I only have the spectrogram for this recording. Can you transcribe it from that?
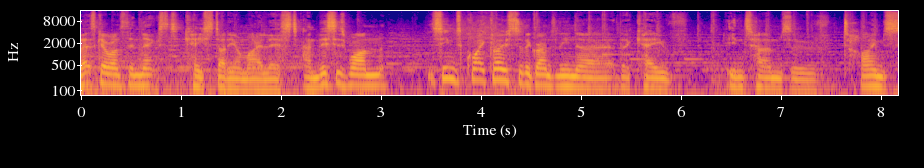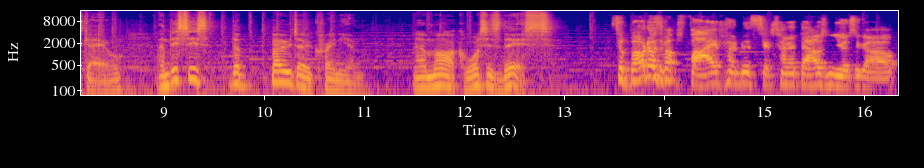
Let's go on to the next case study on my list, and this is one that seems quite close to the Grandolina, the cave, in terms of time scale, and this is the Bodo cranium. Now, Marc, what is this? So Bodo is about 500, 600,000 years ago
